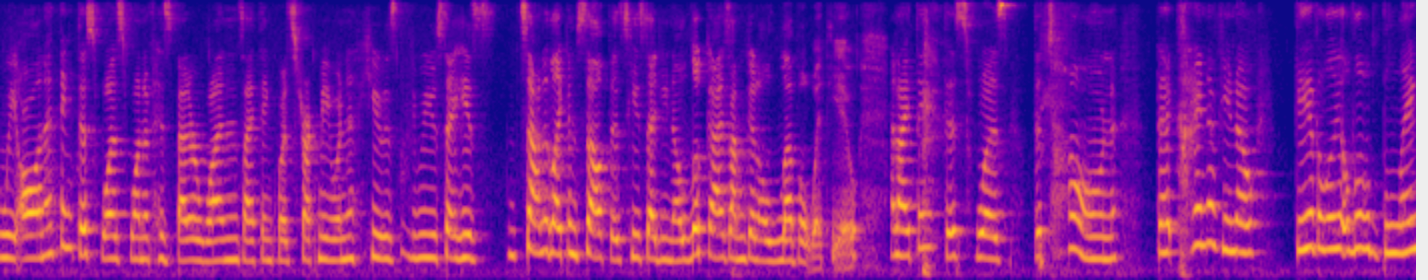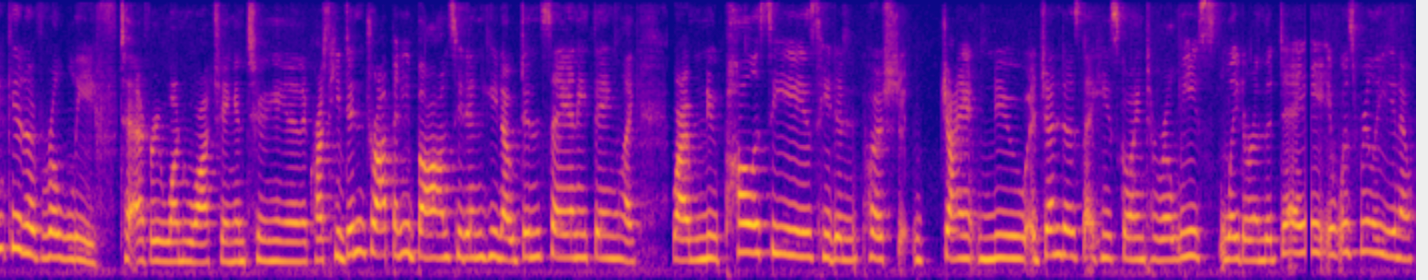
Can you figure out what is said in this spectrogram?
We all, and I think this was one of his better ones. I think what struck me when he was you say he's sounded like himself is he said, you know, look guys, I'm to level with you, and I think this was the tone that kind of you know gave a little, a little, blanket of relief to everyone watching and tuning in across. He didn't drop any bombs. He didn't, you know, didn't say anything like well, new policies. He didn't push giant new agendas that he's going to release later in the day. It was really, you know,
